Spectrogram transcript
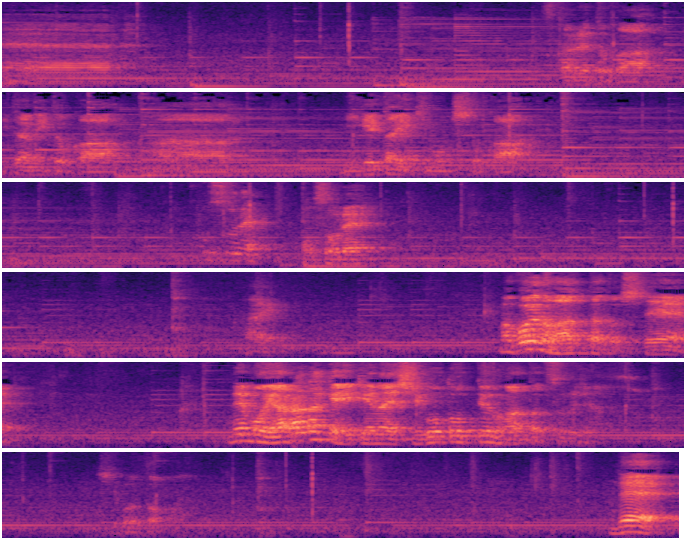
えー、疲れとか痛みとかあー逃げたい気持ちとか。恐れ。恐れ。はい。まあこういうのがあったとしてでもやらなきゃいけない仕事っていうのがあったとするじゃん。仕事。で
